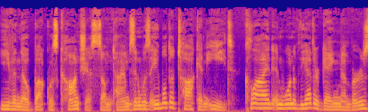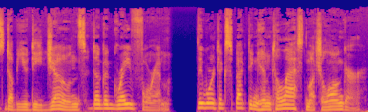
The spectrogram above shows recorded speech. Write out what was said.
Even though Buck was conscious sometimes and was able to talk and eat, Clyde and one of the other gang members, W.D. Jones, dug a grave for him. They weren't expecting him to last much longer.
